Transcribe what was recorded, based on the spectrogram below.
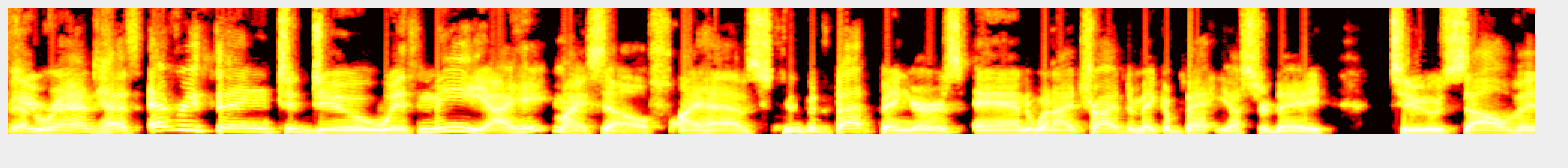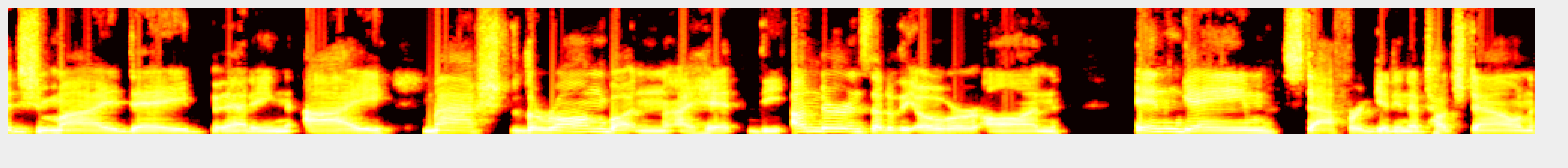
FU rant has everything to do with me. I hate myself. I have stupid fat fingers, and when I tried to make a bet yesterday to salvage my day betting, I mashed the wrong button. I hit the under instead of the over on in game Stafford getting a touchdown,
